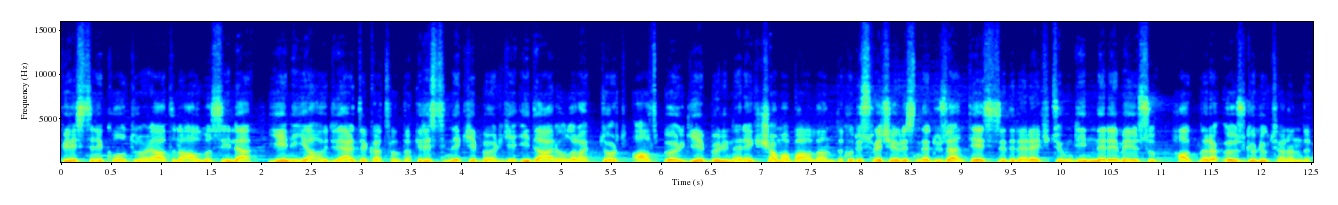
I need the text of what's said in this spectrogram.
Filistin'i kontrol altına almasıyla yeni Yahudiler de katıldı. Filistin'deki bölge idari olarak 4 alt bölgeye bölünerek Şam'a bağlandı. Kudüs ve çevresinde düzen tesis edilerek tüm dinlere mensup halklara özgürlük tanındı.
